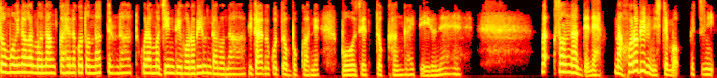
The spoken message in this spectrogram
と思いながらもなんか変なことになってるなこれはもう人類滅びるんだろうなみたいなことを僕はね、呆然と考えているね。ま、そんなんでね、まあ、滅びるにしても別に、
